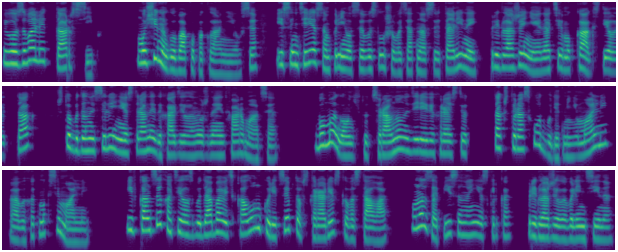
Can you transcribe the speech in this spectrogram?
Его звали Тар Сип. Мужчина глубоко поклонился и с интересом принялся выслушивать от нас с Виталиной предложения на тему, как сделать так, чтобы до населения страны доходила нужная информация. Бумага у них тут все равно на деревьях растет, так что расход будет минимальный, а выход максимальный. И в конце хотелось бы добавить колонку рецептов с королевского стола. У нас записано несколько, предложила Валентина.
